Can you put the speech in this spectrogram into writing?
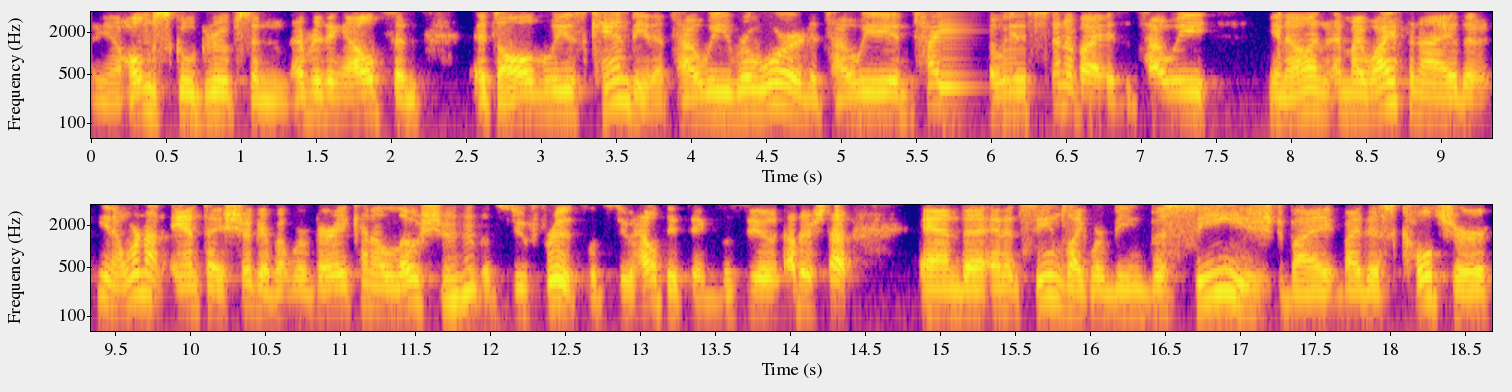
you know homeschool groups and everything else, and it's always candy. That's how we reward. It's how we entice. How we incentivize. It's how we you know and, and my wife and i the you know we're not anti-sugar but we're very kind of low sugar mm-hmm. let's do fruits let's do healthy things let's do other stuff and uh, and it seems like we're being besieged by by this culture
